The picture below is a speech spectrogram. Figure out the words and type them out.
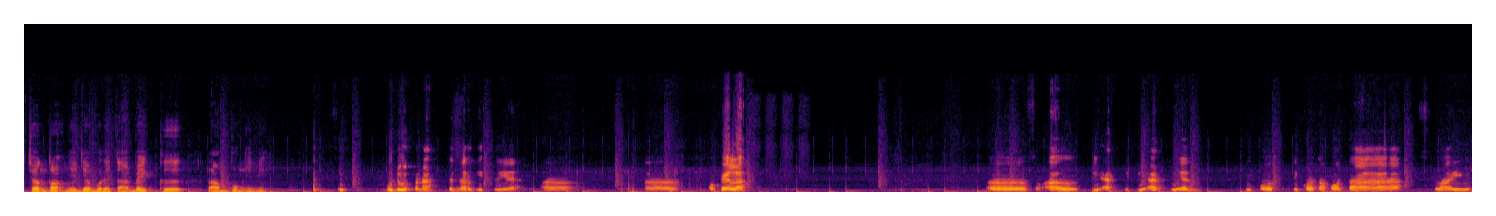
contohnya Jabodetabek ke Lampung ini. Gue juga pernah dengar gitu ya. Uh, uh, Oke okay lah. Uh, soal PRT PRTN di kota-kota selain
